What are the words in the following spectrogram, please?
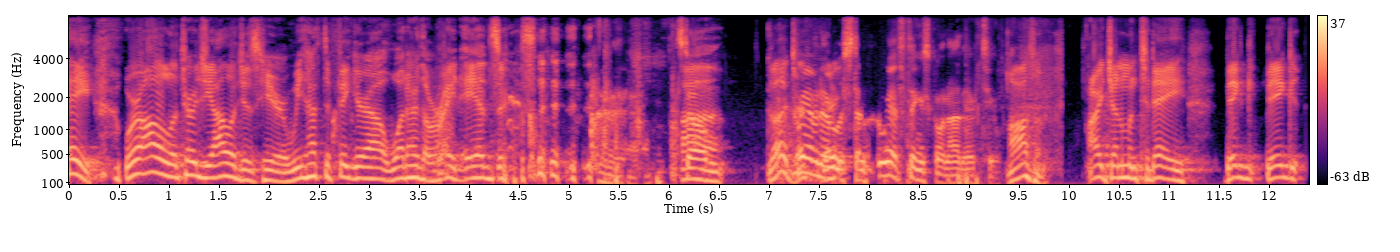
Hey, we're all liturgiologists here. We have to figure out what are the right answers. so uh, good. We have another stuff. We have things going on there too. Awesome. All right, gentlemen, today, big, big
